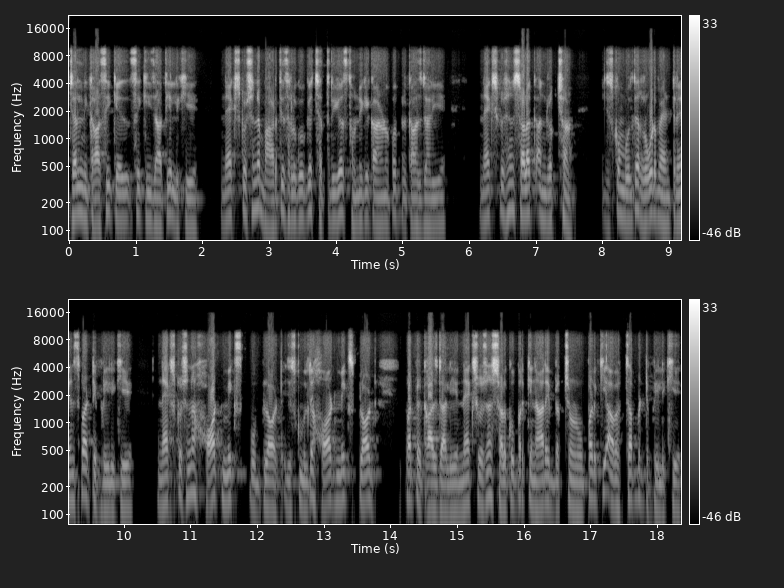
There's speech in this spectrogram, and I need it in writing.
जल निकासी कैसे की जाती है? लिखिए। नेक्स्ट क्वेश्चन है, भारतीय सड़कों के क्षतिग्रस्त होने के कारणों पर प्रकाश डालिए। नेक्स्ट क्वेश्चन सड़क अनुरक्षण, जिसको हम बोलते हैं रोड मेंटेनेंस पर टिप्पणी लिखिए। नेक्स्ट क्वेश्चन है हॉट मिक्स प्लॉट जिसको बोलते हैं हॉट मिक्स प्लॉट पर प्रकाश डालिए। नेक्स्ट क्वेश्चन सड़कों पर किनारे वृक्षारोपण की आवश्यकता पर टिप्पणी लिखिए।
